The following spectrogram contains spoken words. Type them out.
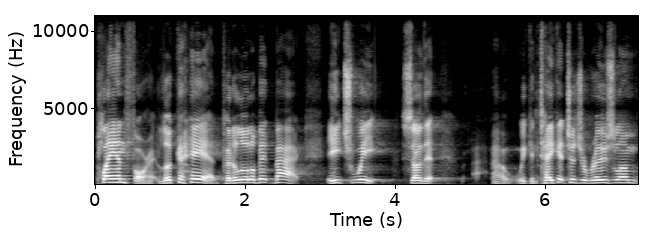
Plan for it. Look ahead. Put a little bit back each week so that uh, we can take it to Jerusalem.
